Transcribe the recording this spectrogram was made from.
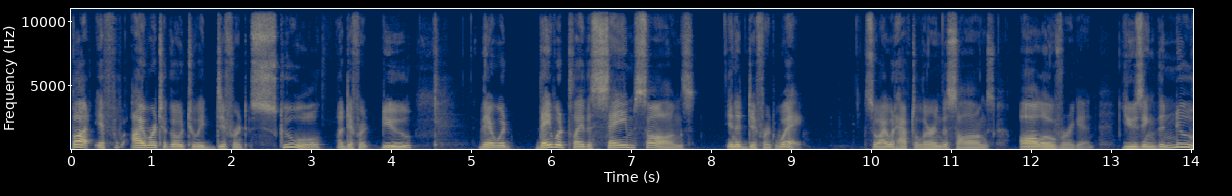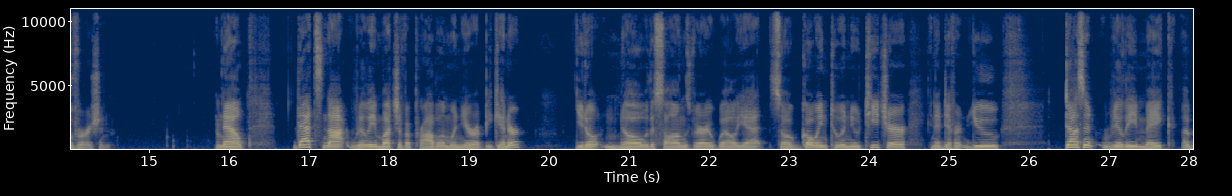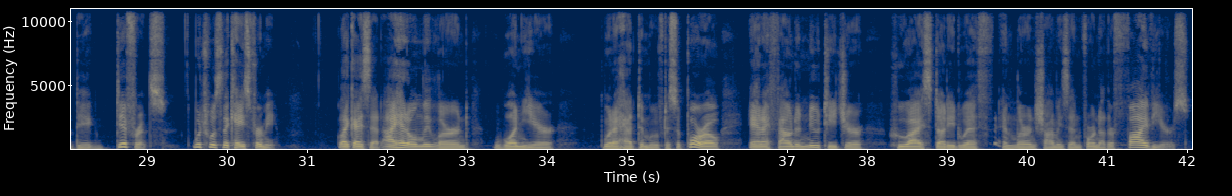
But if I were to go to a different school, a different Ryu, there would they would play the same songs in a different way. So I would have to learn the songs all over again using the new version. Now, that's not really much of a problem when you're a beginner. You don't know the songs very well yet, so going to a new teacher in a different Ryu doesn't really make a big difference, which was the case for me. Like I said, I had only learned one year when I had to move to Sapporo, and I found a new teacher who I studied with and learned shamisen for another five years.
